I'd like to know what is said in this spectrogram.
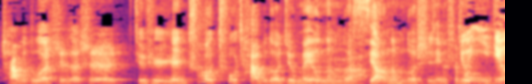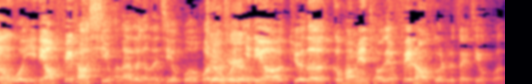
差不多指的是，就是人处处差不多，就没有那么多、想那么多事情，什么就一定我一定要非常喜欢他再跟他结婚，或者是我一定要觉得各方面条件非常合适再结婚。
